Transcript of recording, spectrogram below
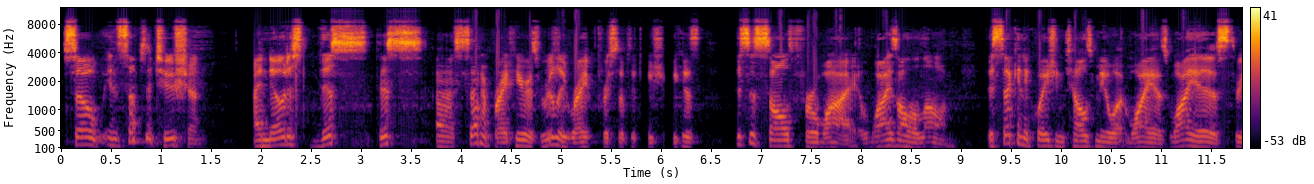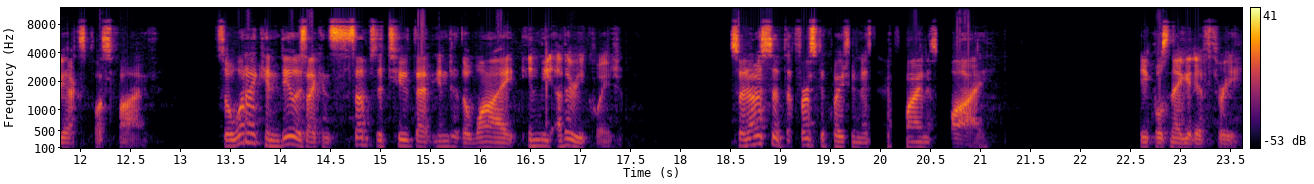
So in substitution, I noticed this, this uh, setup right here is really ripe for substitution because this is solved for y. y is all alone. The second equation tells me what y is. y is 3x plus 5. So what I can do is I can substitute that into the y in the other equation. So notice that the first equation is x minus y equals negative 3.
